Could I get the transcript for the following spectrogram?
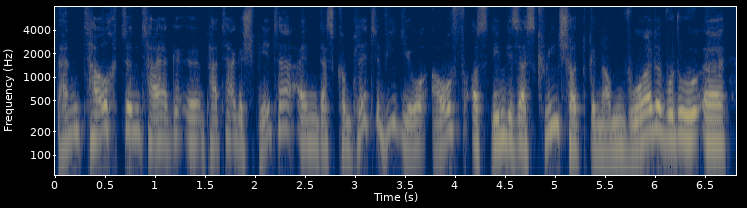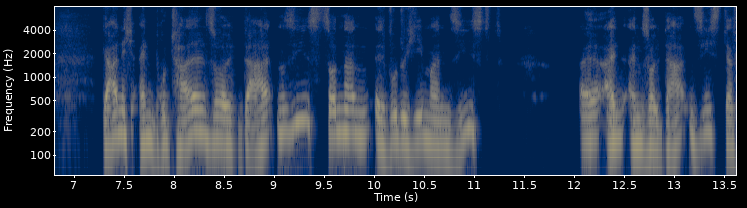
Dann tauchte ein, Tag, äh, ein paar Tage später ein, das komplette Video auf, aus dem dieser Screenshot genommen wurde, wo du äh, gar nicht einen brutalen Soldaten siehst, sondern äh, wo du jemanden siehst, äh, einen, einen, Soldaten siehst, der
